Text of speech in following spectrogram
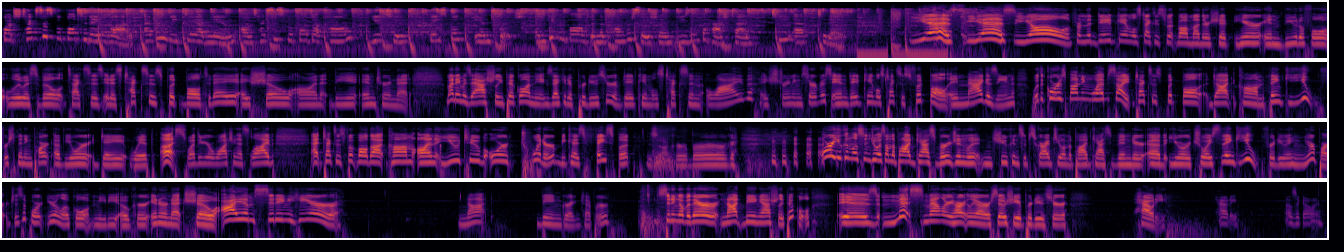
Watch Texas Football Today live every weekday at noon on TexasFootball.com, YouTube, Facebook, and Twitch, and get involved in the conversation using the hashtag TFToday. Yes, yes, y'all. From the Dave Campbell's Texas Football Mothership here in beautiful Lewisville, Texas. It is Texas Football Today, a show on the internet. My name is Ashley Pickle. I'm the executive producer of Dave Campbell's Texan Live, a streaming service, and Dave Campbell's Texas Football, a magazine with a corresponding website, texasfootball.com. Thank you for spending part of your day with us. Whether you're watching us live at texasfootball.com on YouTube or Twitter, because Facebook, Zuckerberg, or you can listen to us on the podcast version, which you can subscribe to on the podcast vendor of your choice. Thank you for doing your part to support your local mediocre internet show. I am sitting here not being Greg Tepper. Sitting over there, not being Ashley Pickle, is Miss Mallory Hartley, our associate producer. Howdy. Howdy. How's it going?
